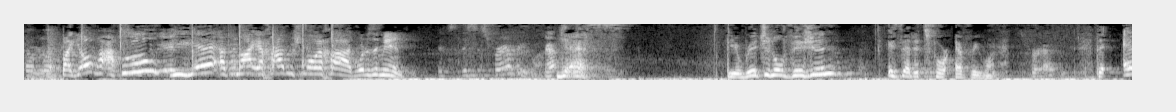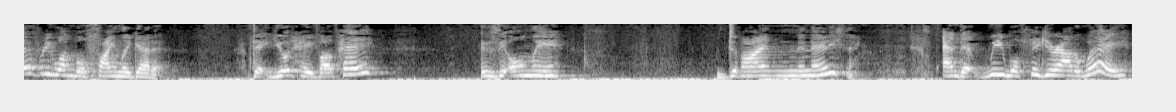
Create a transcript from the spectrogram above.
Bayom ha'ahu yihyeh Adonai echad u'shmo echad. What does it mean? It's, this is for everyone. Yes. The original vision is that it's for everyone. For everyone. That everyone will finally get it. That Yud He Vav He is the only divine in anything. And that we will figure out a way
